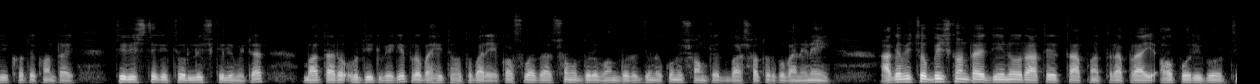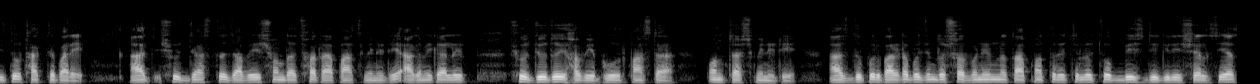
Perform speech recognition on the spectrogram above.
দিক হতে ঘন্টায় তিরিশ থেকে চল্লিশ কিলোমিটার বা তারও অধিক বেগে প্রবাহিত হতে পারে। কক্সবাজার সমুদ্র বন্দরের জন্য কোনো সংকেত বা সতর্কবাণী নেই। আগামী চব্বিশ ঘন্টায় দিন ও রাতের তাপমাত্রা প্রায় অপরিবর্তিত থাকতে পারে। আজ সূর্যাস্ত যাবে সন্ধ্যা ছটা পাঁচ মিনিটে, আগামীকালের সূর্যোদয় হবে ভোর পাঁচটা পঞ্চাশ মিনিটে। আজ দুপুর বারোটা পর্যন্ত সর্বনিম্ন তাপমাত্রা ছিল চব্বিশ ডিগ্রি সেলসিয়াস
